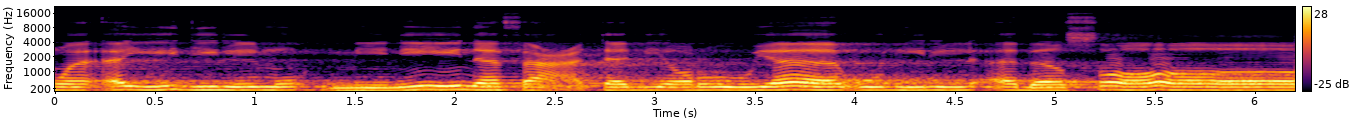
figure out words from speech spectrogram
وأيدي المؤمنين فاعتبروا يا أولي الأبصار.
